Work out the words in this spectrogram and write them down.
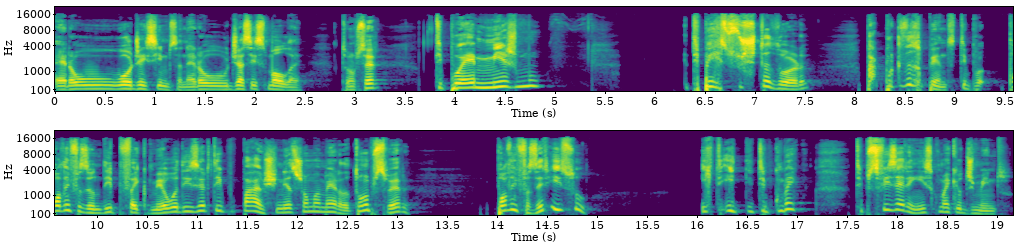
Era o O.J. Simpson. Era o Jesse Smollett. Estão a perceber? Tipo, é mesmo. Tipo, é assustador. Pá, porque de repente, tipo, podem fazer um deepfake meu a dizer, tipo, pá, os chineses são uma merda. Estão a perceber? Podem fazer isso. E, e, e tipo, como é Tipo, se fizerem isso, como é que eu desminto?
